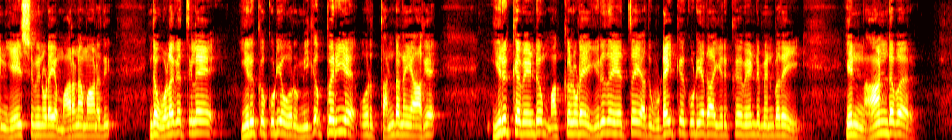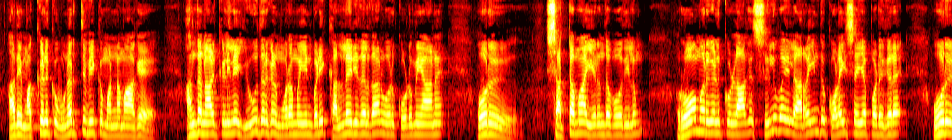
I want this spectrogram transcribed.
என் இயேசுவினுடைய மரணமானது. இந்த உலகத்திலே இருக்கக்கூடிய ஒரு மிகப்பெரிய ஒரு தண்டனையாக இருக்க வேண்டும். மக்களுடைய இருதயத்தை அது உடைக்கக்கூடியதாக இருக்க வேண்டும் என்பதை என் ஆண்டவர் அதை மக்களுக்கு உணர்த்துவிக்கும் வண்ணமாக அந்த நாட்களிலே யூதர்கள் முறைமையின்படி கல்லறிதல் தான் ஒரு கொடுமையான ஒரு சட்டமாக இருந்த போதிலும் ரோமர்களுக்குள்ளாக சிலுவையில் அறைந்து கொலை செய்யப்படுகிற ஒரு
